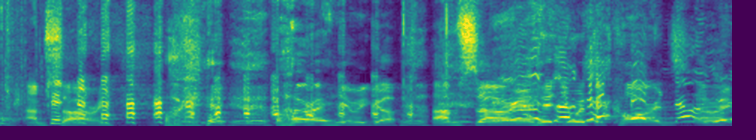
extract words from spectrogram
Woo! I'm sorry. okay. All right, here we go. I'm sorry. I hit you with the cards. No, All you right.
